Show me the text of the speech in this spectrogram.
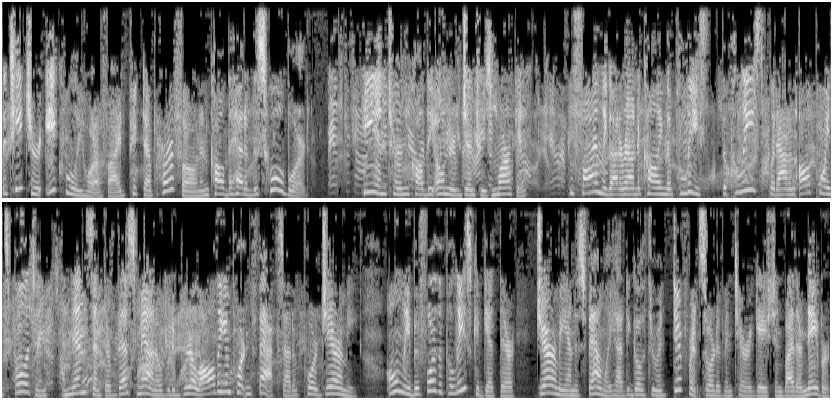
The teacher, equally horrified, picked up her phone and called the head of the school board. He, in turn, called the owner of Gentry's Market, who finally got around to calling the police. The police put out an all points bulletin and then sent their best man over to grill all the important facts out of poor Jeremy. Only before the police could get there, Jeremy and his family had to go through a different sort of interrogation by their neighbor,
